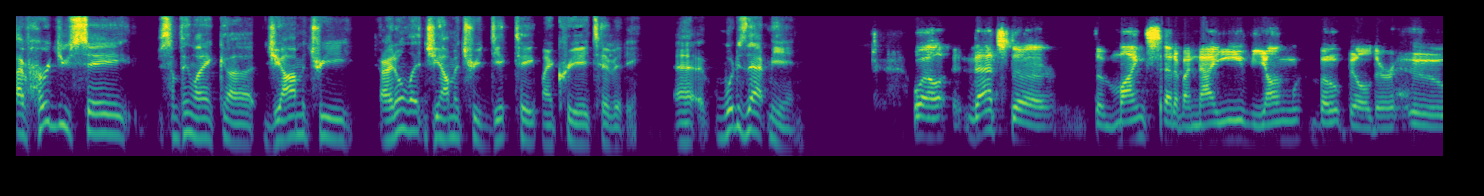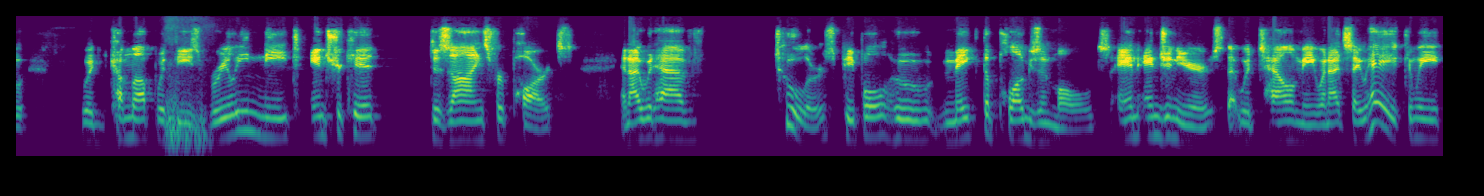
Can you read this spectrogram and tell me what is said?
I've heard you say something like uh, geometry. I don't let geometry dictate my creativity. Uh, what does that mean? Well, that's the the mindset of a naive young boat builder who would come up with these really neat, intricate designs for parts, and I would have toolers, people who make the plugs and molds, and engineers that would tell me when I'd say, "Hey, can we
